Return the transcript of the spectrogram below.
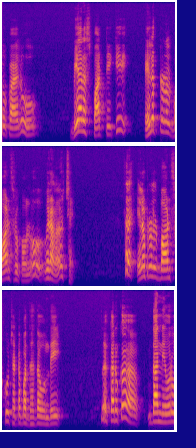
రూపాయలు బీఆర్ఎస్ పార్టీకి ఎలక్ట్రల్ బాండ్స్ రూపంలో విరాళాలు వచ్చాయి. సరే ఎలక్ట్రల్ బాండ్స్కు చట్టబద్ధత ఉంది. కనుక దాన్ని ఎవరు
